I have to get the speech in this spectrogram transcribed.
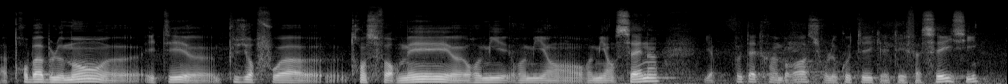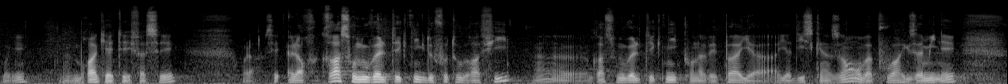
a probablement été plusieurs fois transformé, remis, remis, en, scène. Il y a peut-être un bras sur le côté qui a été effacé ici, vous voyez, un bras qui a été effacé. Voilà. Alors, grâce aux nouvelles techniques de photographie, hein, grâce aux nouvelles techniques qu'on n'avait pas il y a, a 10-15 ans, on va pouvoir examiner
